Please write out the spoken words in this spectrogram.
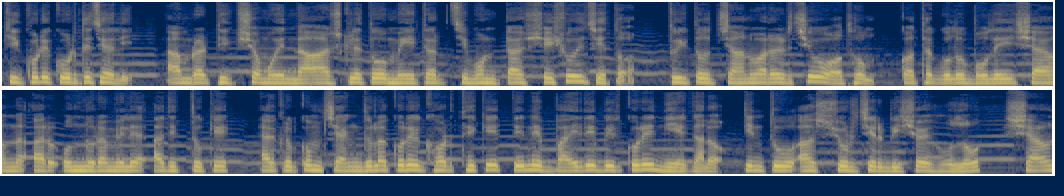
কি করে করতে চাইলি? আমরা ঠিক সময় না আসলে তো মেয়েটার জীবনটা শেষ হয়ে যেত। তুই তো জানোয়ারের চেয়েও অধম। কথাগুলো বলেই সায়ন আর অন্যরা মিলে আদিত্যকে একরকম চ্যাংদোলা করে ঘর থেকে টেনে বাইরে বের করে নিয়ে গেল। কিন্তু আশ্চর্যের বিষয় হলো সায়ন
